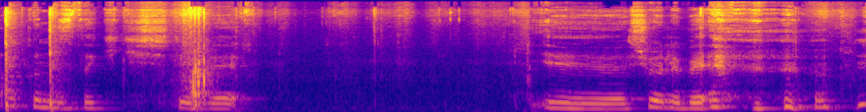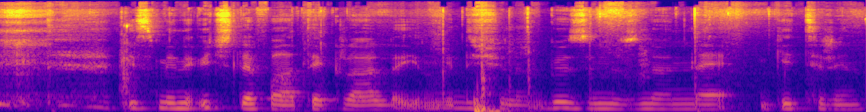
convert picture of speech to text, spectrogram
Aklınızdaki kişileri ee, şöyle bir ismini üç defa tekrarlayın. Bir düşünün. Gözünüzün önüne getirin.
